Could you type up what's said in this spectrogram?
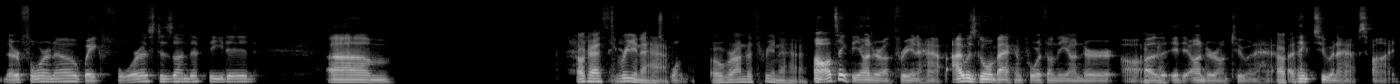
They're four and zero. Oh. Wake Forest is undefeated. Um, okay, three and a half. One. Over under three and a half. Oh, I'll take the under on three and a half. I was going back and forth on the under, uh, okay. uh, the under on two and a half. Okay. I think two and a half is fine.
